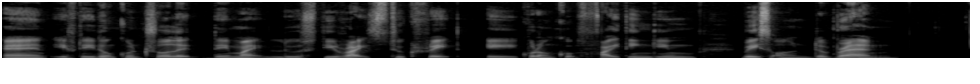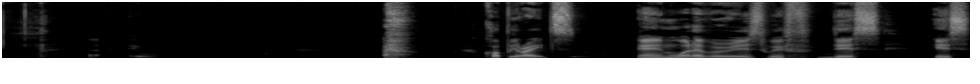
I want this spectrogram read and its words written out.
and if they don't control it, they might lose the rights to create a quote unquote fighting game based on the brand. Copyrights and whatever is with this is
